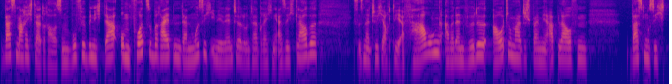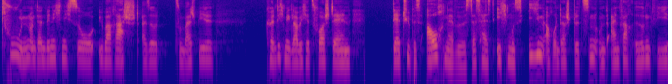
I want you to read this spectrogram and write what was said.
was mache ich da draußen? Wofür bin ich da, um vorzubereiten? Dann muss ich ihn eventuell unterbrechen. Also ich glaube, es ist natürlich auch die Erfahrung, aber dann würde automatisch bei mir ablaufen, was muss ich tun? Und dann bin ich nicht so überrascht. Also zum Beispiel könnte ich mir, glaube ich, jetzt vorstellen, der Typ ist auch nervös. Das heißt, ich muss ihn auch unterstützen und einfach irgendwie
